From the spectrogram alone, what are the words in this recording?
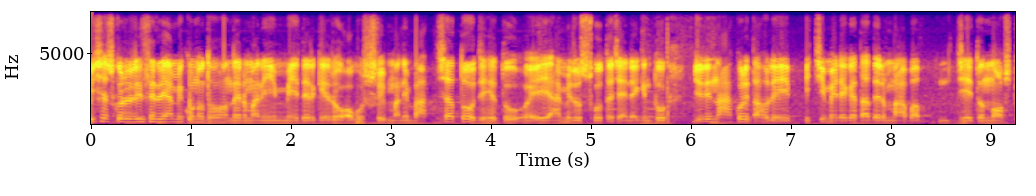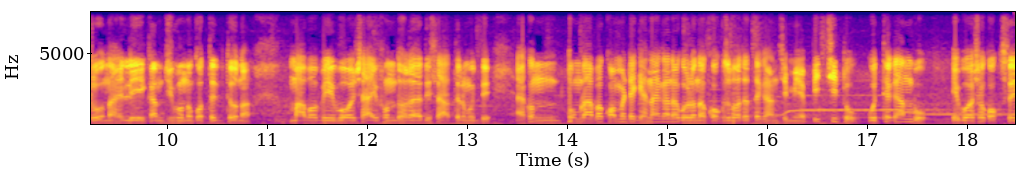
বিশেষ করে রিসেন্টলি আমি কোনো ধরনের মানে মেয়েদেরকে অবশ্যই মানে বাচ্চা তো যেহেতু, এই আমি রোস্ট করতে চাই না, কিন্তু যদি না করি তাহলে পিচ্ছি মেয়েটাকে তাদের মা বাপ যেহেতু নষ্ট না হলে এই কাম জীবনও করতে দিত না। মা বাপ এই বয়সে আইফোন ধরা দিছে হাতের মধ্যে। এখন তোমরা আবার কমেন্টে ঘেনা ঘেনা করো না, কক্সবাজার থেকে আনছি মেয়ে। পিচ্ছি তো কোথা থেকে আনব? এই বয়সে কক্সে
